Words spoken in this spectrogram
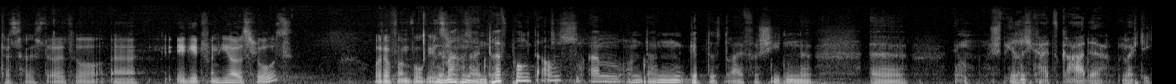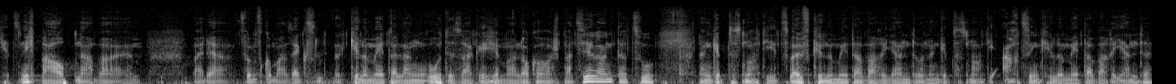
Das heißt also, äh, ihr geht von hier aus los? Oder von wo geht's wir machen los? einen Treffpunkt aus ähm, und dann gibt es drei verschiedene äh, Schwierigkeitsgrade, möchte ich jetzt nicht behaupten, aber ähm, bei der 5,6 Kilometer langen Route sage ich immer lockerer Spaziergang dazu. Dann gibt es noch die 12 Kilometer Variante und dann gibt es noch die 18 Kilometer Variante.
